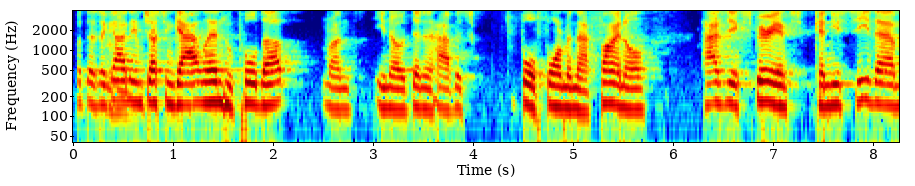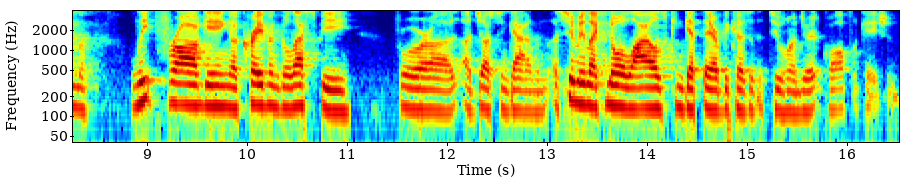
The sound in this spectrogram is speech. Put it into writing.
but there's a guy mm named Justin Gatlin who pulled up runs, you know, didn't have his full form in that final, has the experience. Can you see them leapfrogging a Cravon Gillespie for uh, uh, Justin Gatlin, assuming like Noah Lyles can get there because of the 200 qualification.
